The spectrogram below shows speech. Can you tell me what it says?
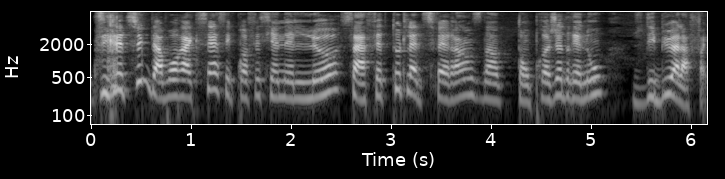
dirais-tu que d'avoir accès à ces professionnels-là, ça a fait toute la différence dans ton projet de Renault du début à la fin?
